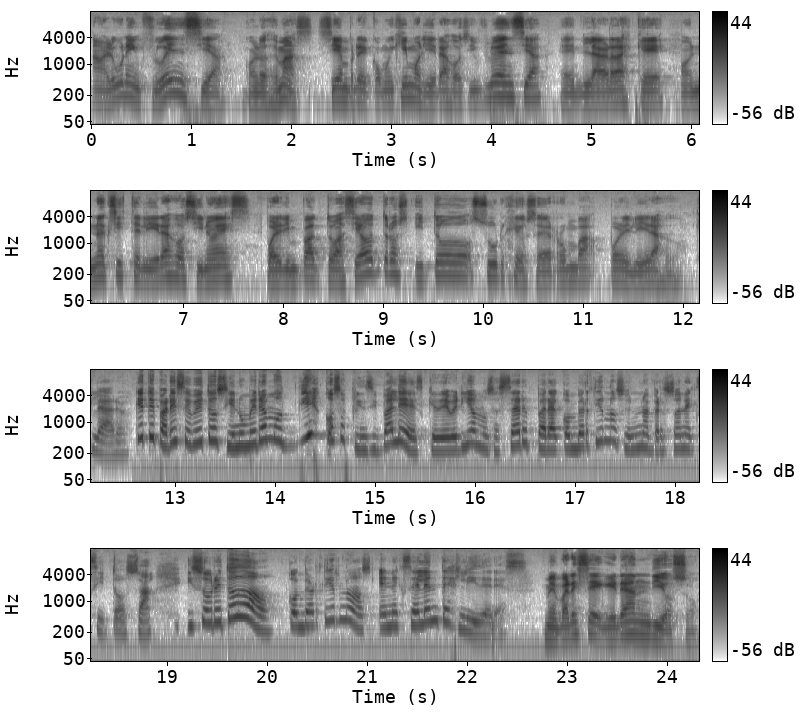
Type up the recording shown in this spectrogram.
alguna influencia con los demás. Siempre, como dijimos, liderazgo es influencia. Eh, la verdad es que no existe liderazgo si no es por el impacto hacia otros y todo surge o se derrumba por el liderazgo. Claro. ¿Qué te parece, Beto, si enumeramos 10 cosas principales que deberíamos hacer para convertirnos en una persona exitosa? Y sobre todo, convertirnos en excelentes líderes. Me parece grandioso,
